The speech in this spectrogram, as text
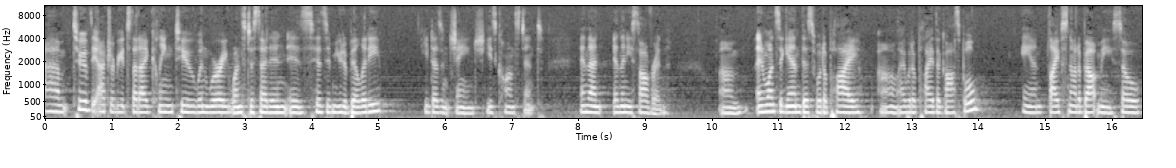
Um, two of the attributes that I cling to when worry wants to set in is his immutability. He doesn't change. He's constant, and then and then he's sovereign. Um, and once again, this would apply. Um, I would apply the gospel, and life's not about me. So,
